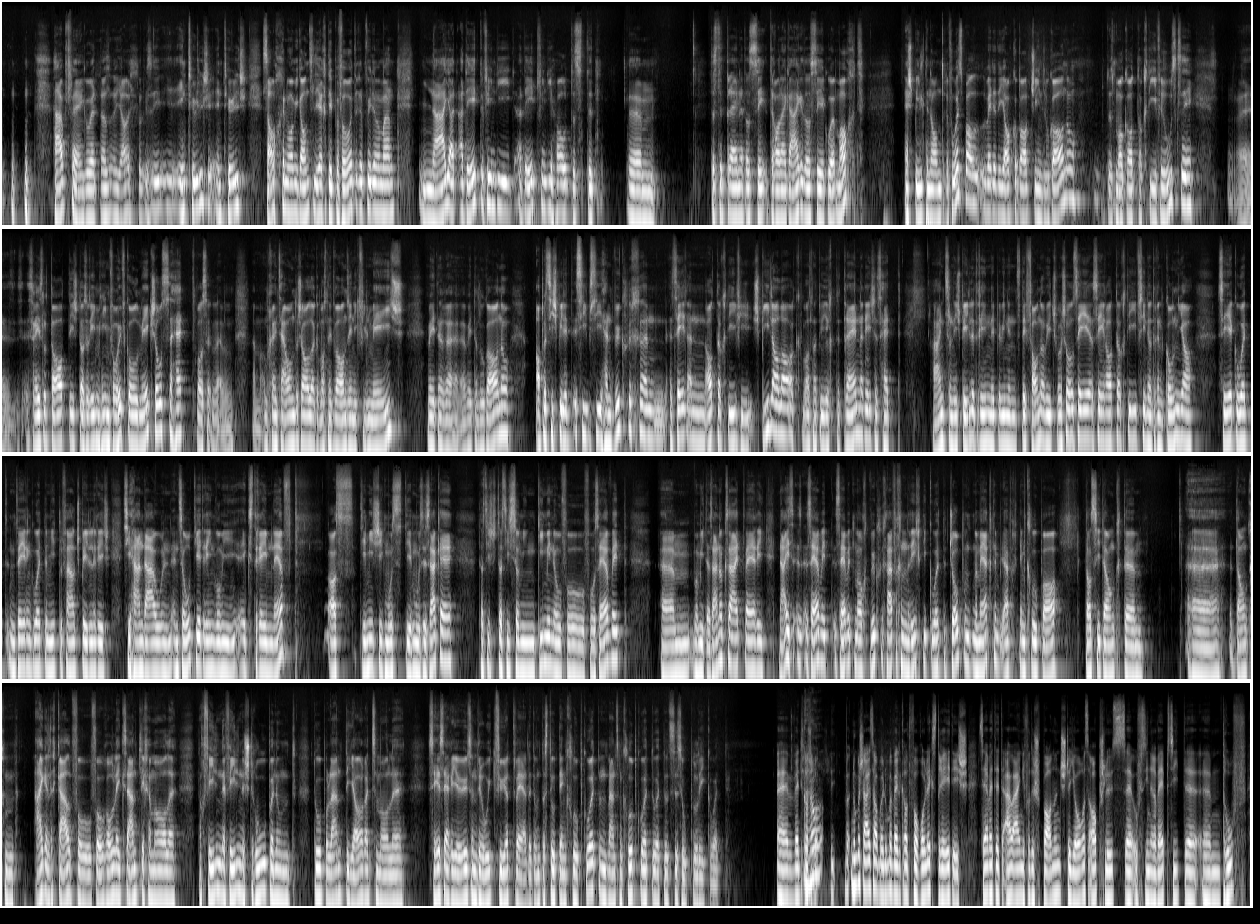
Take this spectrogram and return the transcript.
Hauptfan, gut. Also, ja, ich, enthüllst, enthüllst Sachen, die mich ganz leicht überfordern für den Moment. Nein, auch, dort finde ich, find ich halt, dass der, ähm, dass der Trainer das sehr, der Geiger das sehr gut macht. Er spielt einen anderen Fußball, wie der Jacobacci in Lugano. Das mag attraktiver aussehen. Äh, das Resultat ist, dass er immerhin fünf Goal mehr geschossen hat. Was, äh, man könnte es auch anders anschauen, was nicht wahnsinnig viel mehr ist, weder, äh, weder Lugano. Aber sie, spielen, sie, sie haben wirklich eine sehr eine attraktive Spielanlage, was natürlich der Trainer ist. Es hat einzelne Spieler drin, eben wie ein Stefanovic, die schon sehr, sehr attraktiv sind, oder ein Gonja, sehr gut, ein sehr guter Mittelfeldspieler ist. Sie haben auch einen, einen Sotier drin, der mich extrem nervt. Also die Mischung muss, die muss es auch geben. Das ist, das ist so mein Gimino von, von Servet. Ähm, womit das auch noch gesagt wäre. Nein, Servet, Servet macht wirklich einfach einen richtig guten Job und man merkt einfach dem Club an, dass sie dank, dem, äh, dank dem eigentlich Geld von, von Rolex endlich einmal nach vielen, vielen Strauben und turbulenten Jahren zumal äh, sehr seriös und ruhig geführt werden. Und das tut dem Club gut und wenn es dem Club gut tut, tut es der Super League gut. Äh, wenn du also, nur schnell sagen, nur weil gerade von Rolex dreht ist, Servet hat auch eine der spannendsten Jahresabschlüsse äh, auf seiner Webseite ähm, drauf.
